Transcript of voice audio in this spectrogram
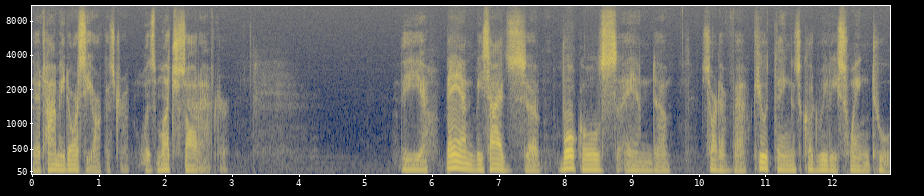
the Tommy Dorsey Orchestra. Was much sought after. The uh, band, besides uh, vocals and uh, sort of cute things, could really swing too.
